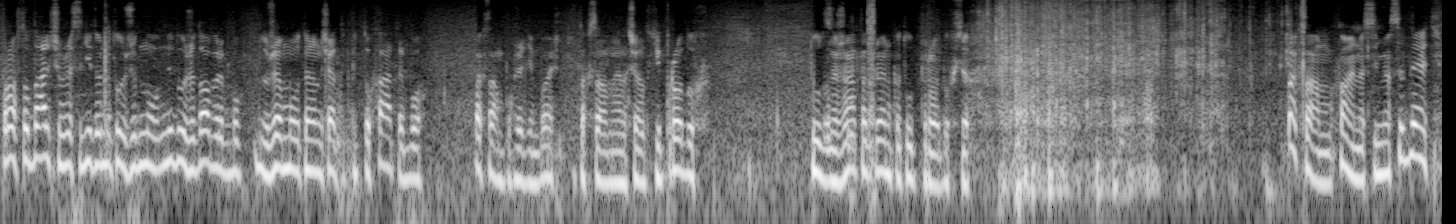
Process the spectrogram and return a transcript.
Просто далі вже сидіти вони тут вже ну, не дуже добре, бо вже можуть вони почати підтухати, бо так само поглядім, бачите, тут так само я почав такий продух. Тут зажата пленка, тут продух, все. Так само, файно сім'я сидить,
